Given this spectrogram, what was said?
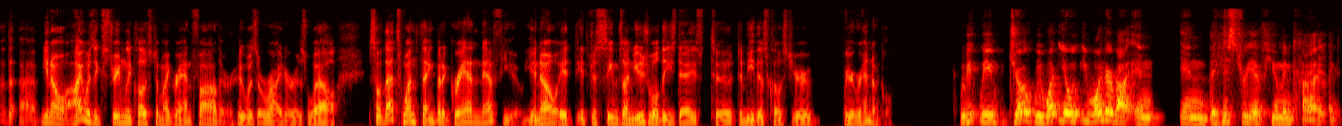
Uh, you know, I was extremely close to my grandfather, who was a writer as well. So that's one thing, but a grand nephew, you know, it it just seems unusual these days to to be this close to your or your granduncle. We we joke, we want you know, you wonder about in in the history of humankind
